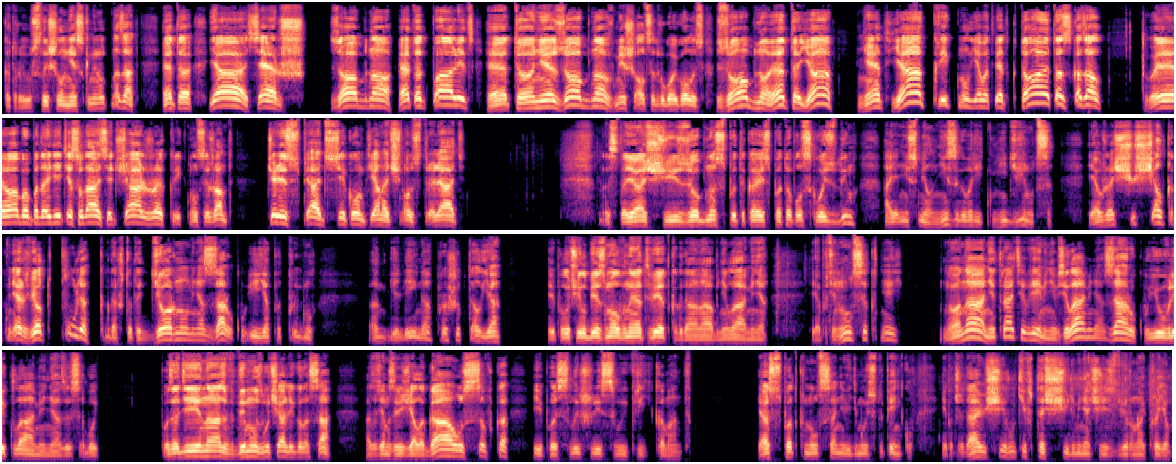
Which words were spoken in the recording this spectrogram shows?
которое услышал несколько минут назад. «Это я, Серж!» Зобно, этот палец! Это не Зобно! — вмешался другой голос. — Зобно, это я! — Нет, я! — крикнул я в ответ. — Кто это сказал? — Вы оба подойдите сюда сейчас же! — крикнул сержант. — Через пять секунд я начну стрелять. Настоящий зобно, спотыкаясь, потопал сквозь дым, а я не смел ни заговорить, ни двинуться. Я уже ощущал, как меня рвет пуля, когда что-то дернул меня за руку, и я подпрыгнул. — Ангелина, — прошептал я, и получил безмолвный ответ, когда она обняла меня. Я потянулся к ней, но она, не тратя времени, взяла меня за руку и увлекла меня за собой. Позади нас в дыму звучали голоса, а затем завизжала гауссовка, и послышались выкрики команд. Я споткнулся о невидимую ступеньку, и поджидающие руки втащили меня через дверной проем.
